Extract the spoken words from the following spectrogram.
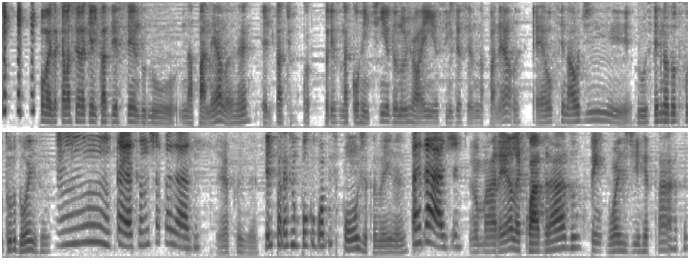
Pô, mas aquela cena que ele tá descendo no, na panela, né? Ele tá, tipo, preso na correntinha, dando um joinha, assim, descendo na panela. É o final de. do Exterminador do Futuro 2, né? Hum, tá, essa eu não tinha pegado. É, pois é. Ele parece um pouco Bob Esponja também, né? Verdade. É amarelo, é quadrado, tem voz de retarda.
